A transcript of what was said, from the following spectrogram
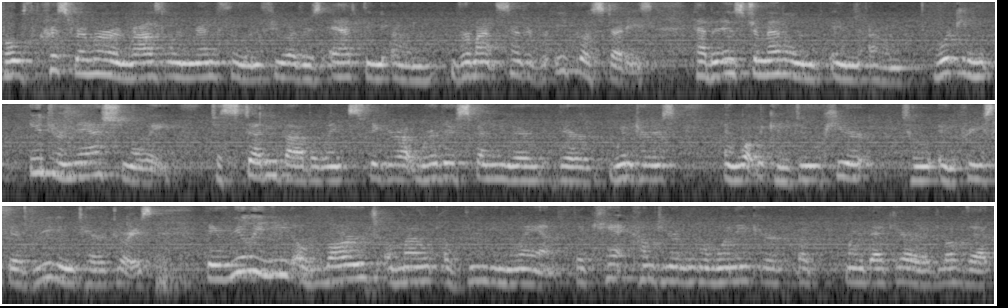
both Chris Rimmer and Rosalind Renfrew and a few others at the um, Vermont Center for Ecostudies have been instrumental in, in um, working internationally to study bobolinks, figure out where they're spending their, their winters, and what we can do here to increase their breeding territories. They really need a large amount of breeding land. They can't come to your little one acre, like my backyard. I'd love that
